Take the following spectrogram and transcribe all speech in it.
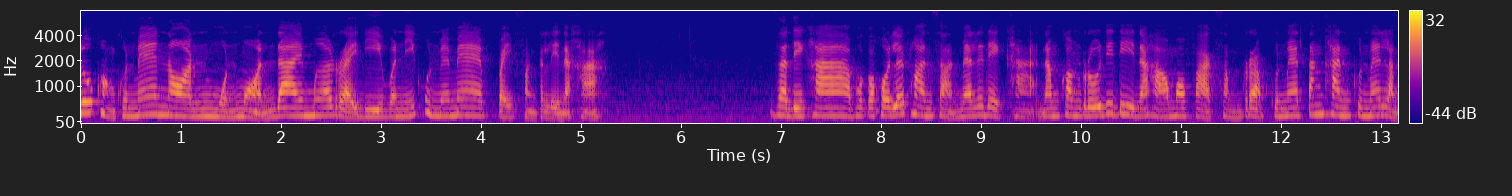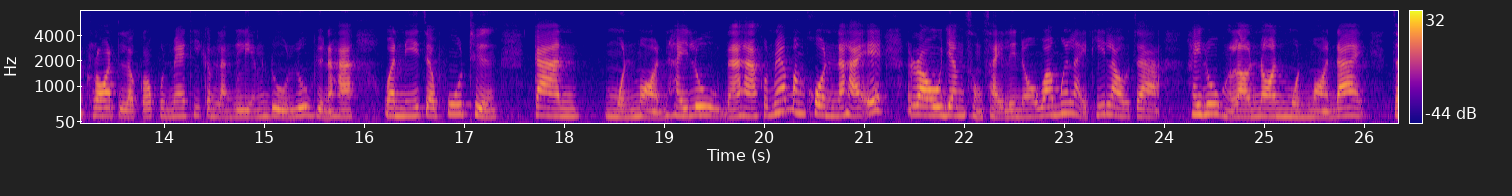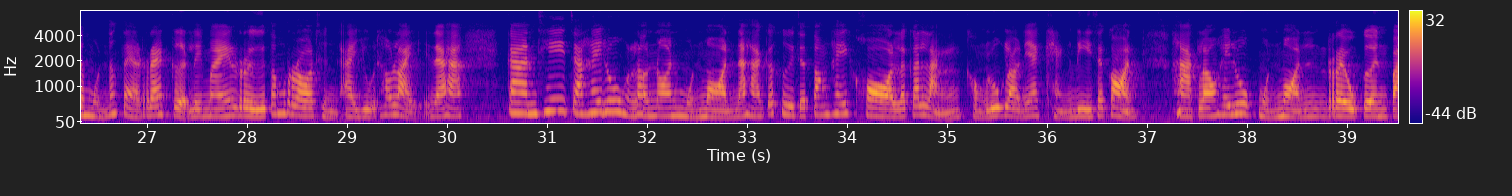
ลูกของคุณแม่นอนหมุนหมอนได้เมื่อไหร่ดี วันนี้คุณแม่แม่ไปฟังกันเลยนะคะ สวัสดีค่ะพกโค้ชเลิศพรสอนแม่และเด็กค่ะนำความรู้ดีๆนะคะ มาฝากสำหรับคุณแม่ตั้งครรภ์คุณแม่หลังคลอด แล้วก็คุณแม่ที่กำลังเลี้ยงดูลูกอยู่นะคะ วันนี้จะพูดถึงการหมุนหมอนให้ลูกนะคะ คุณแม่บางคนนะคะ เอ๊ะ เรายังสงสัยเลยเนาะว่าเมื่อไหร่ที่เราจะ ให้ลูกของเรานอนหมุนหมอนได้ จะหมุนตั้งแต่แรกเกิดเลยไหมหรือต้องรอถึงอายุเท่าไหร่นะคะ การที่จะให้ลูกของเรานอนหมุนหมอนนะคะ ก็คือจะต้องให้คอแล้วก็หลังของลูกเราเนี่ยแข็งดีซะก่อน หากเราให้ลูกหมุนหมอนเร็วเกินไป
